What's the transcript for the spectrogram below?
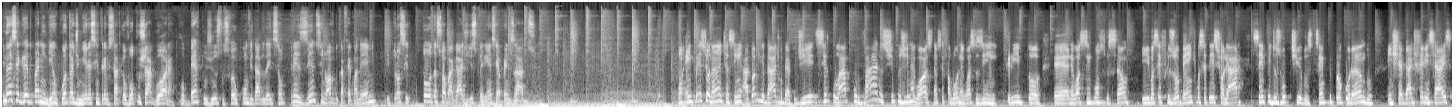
E não é segredo para ninguém o quanto eu admiro esse entrevistado que eu vou puxar agora. Roberto Justus foi o convidado da edição 309 do Café com ADM e trouxe toda a sua bagagem de experiência e aprendizados. Bom, é impressionante, assim, a tua habilidade, Roberto, de circular por vários tipos de negócios, né? Você falou negócios em cripto, é, negócios em construção, e você frisou bem que você tem esse olhar sempre disruptivo, sempre procurando enxergar diferenciais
